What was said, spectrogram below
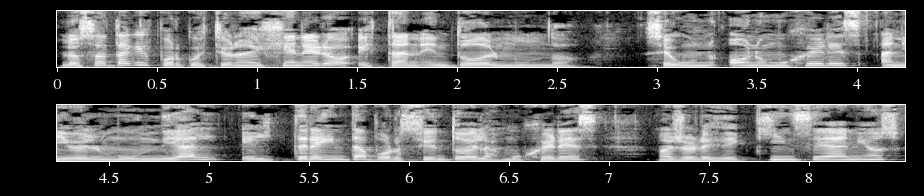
Los ataques por cuestiones de género están en todo el mundo. Según ONU Mujeres, a nivel mundial, el 30% de las mujeres mayores de 15 años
